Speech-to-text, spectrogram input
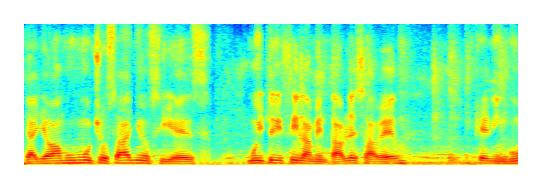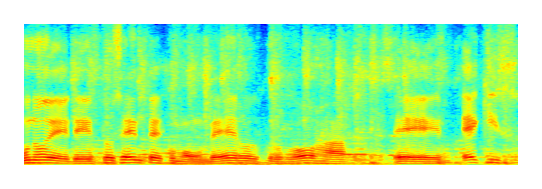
Ya llevamos muchos años y es muy triste y lamentable saber que ninguno de, estos entes como bomberos, Cruz Roja, eh, X,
